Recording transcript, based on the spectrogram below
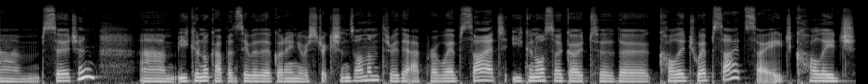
um, surgeon. Um, you can look up and see whether they've got any restrictions on them through the AHPRA website. You can also go to the college website. So each college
